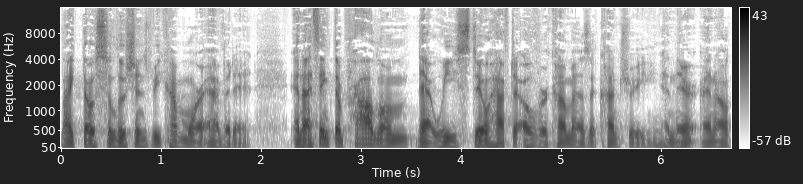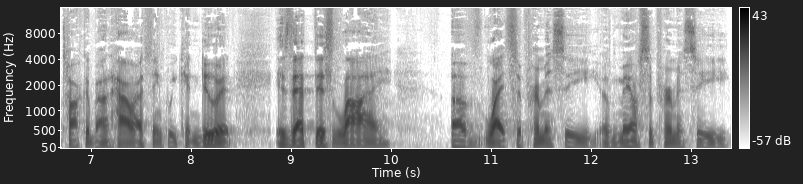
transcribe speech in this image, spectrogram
like those solutions become more evident. And I think the problem that we still have to overcome as a country, mm-hmm. and there, and I'll talk about how I think we can do it, is that this lie of white supremacy, of male supremacy,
